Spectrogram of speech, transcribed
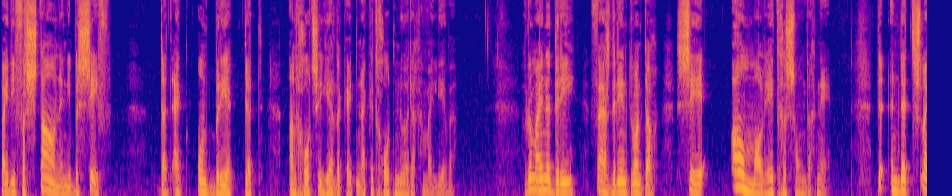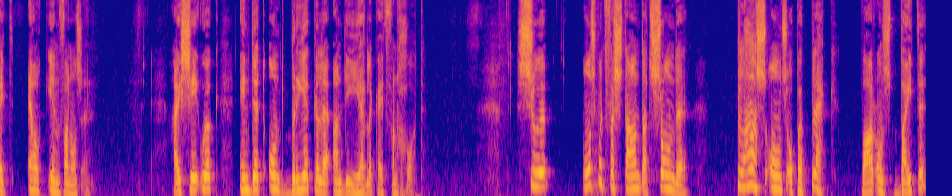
by die verstaan en die besef dat ek ontbreek dit aan God se heerlikheid en ek het God nodig in my lewe. Romeine 3 vers 23 sê almal het gesondig nê. Nee. En dit sluit elkeen van ons in. Hy sê ook en dit ontbreek hulle aan die heerlikheid van God. So ons moet verstaan dat sonde plaas ons op 'n plek waar ons buite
